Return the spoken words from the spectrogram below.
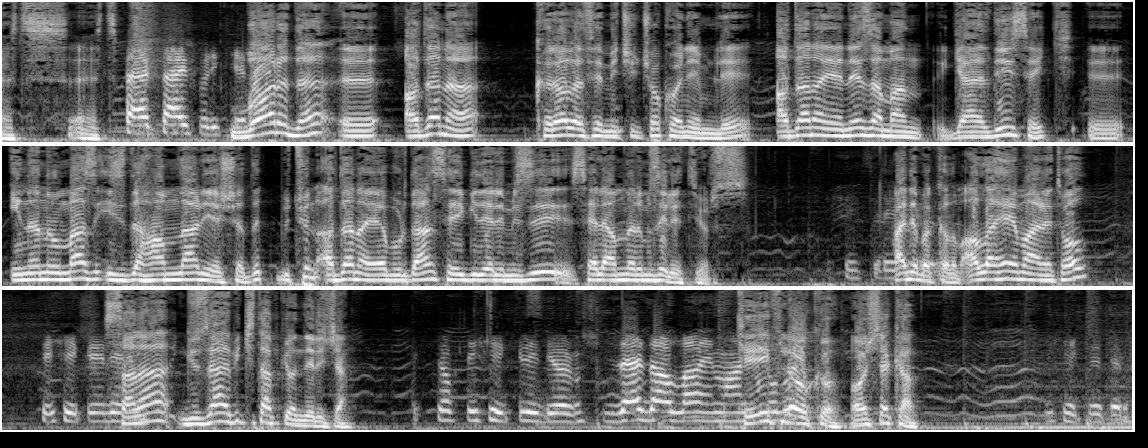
Evet, evet. Fer Tayfur. Bu arada e, Adana Kral FM için çok önemli. Adana'ya ne zaman geldiysek e, inanılmaz izdihamlar yaşadık. Bütün Adana'ya buradan sevgilerimizi, selamlarımızı iletiyoruz. Hadi bakalım. Allah'a emanet ol. Teşekkür ederim. Sana güzel bir kitap göndereceğim. Çok teşekkür ediyorum. Sizler de Allah'a emanet Keyifle olun. oku. Hoşça kal. Teşekkür ederim.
